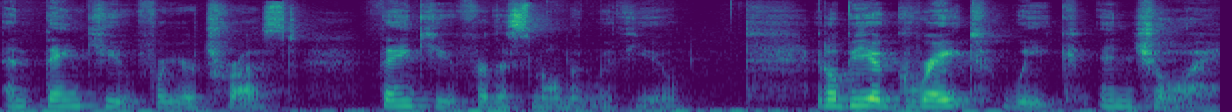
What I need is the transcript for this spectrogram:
And thank you for your trust. Thank you for this moment with you. It'll be a great week. Enjoy.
